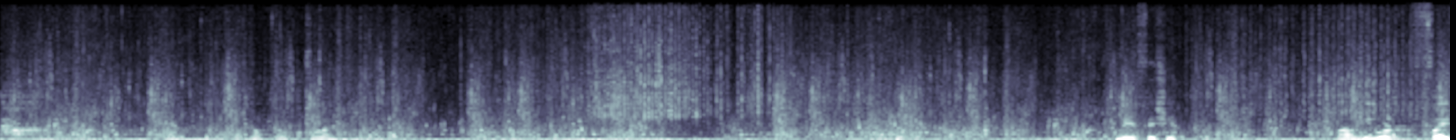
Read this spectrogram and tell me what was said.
Aha. Nope, nope, come on. Come here, fishy. Wow, you are a fighter.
